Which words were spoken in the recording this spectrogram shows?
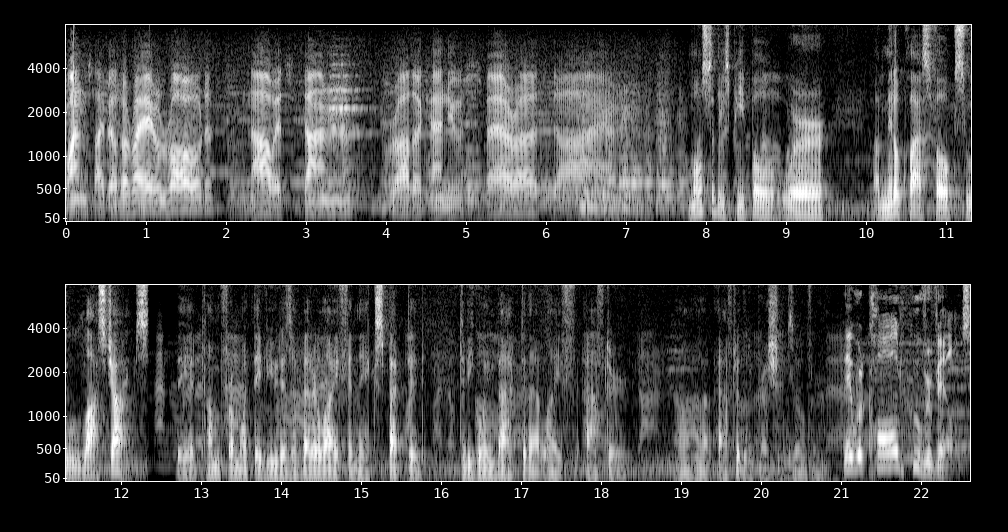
Once I built a railroad, now it's done. Brother, can you spare a dime? Most of these people were uh, middle class folks who lost jobs. They had come from what they viewed as a better life and they expected to be going back to that life after, uh, after the Depression was over. They were called Hoovervilles,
